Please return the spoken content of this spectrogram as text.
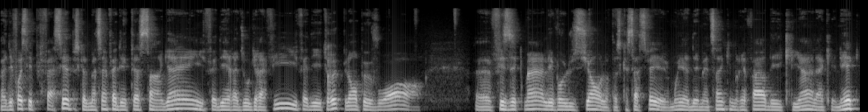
Ben, des fois, c'est plus facile, puisque le médecin fait des tests sanguins, il fait des radiographies, il fait des trucs, puis là, on peut voir euh, physiquement l'évolution, parce que ça se fait. Moi, il y a des médecins qui me réfèrent des clients à la clinique,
